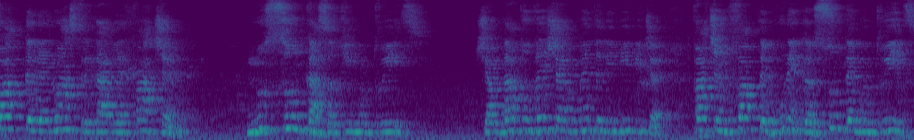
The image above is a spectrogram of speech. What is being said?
faptele noastre care le facem nu sunt ca să fim mântuiți. Și am dat dovezi și argumente din biblice. Facem fapte bune că suntem mântuiți.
